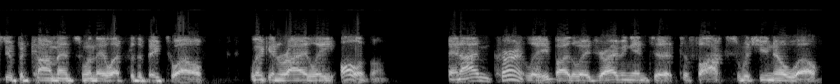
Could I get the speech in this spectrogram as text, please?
stupid comments when they left for the Big 12, Lincoln Riley, all of them. And I'm currently, by the way, driving into to Fox, which you know well.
